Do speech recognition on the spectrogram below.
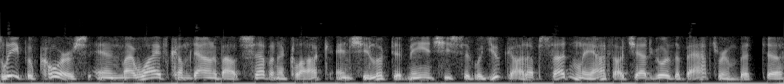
sleep, of course. And my wife come down about seven o'clock, and she looked at me and she said, "Well, you got up suddenly. I thought you had to go to the bathroom, but uh,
